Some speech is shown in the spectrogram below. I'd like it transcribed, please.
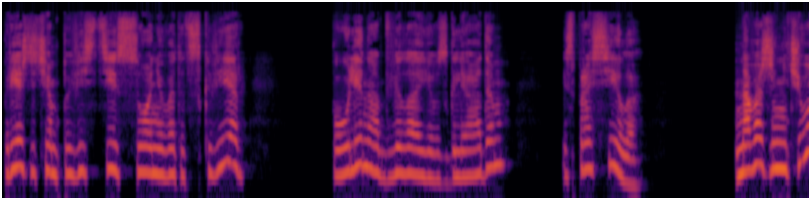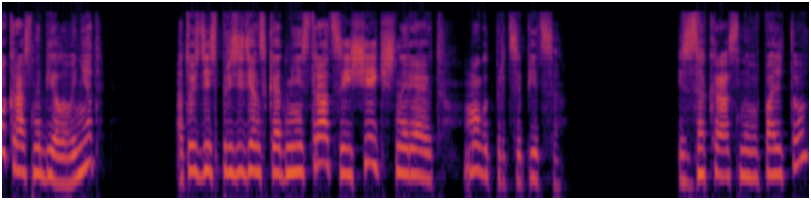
Прежде чем повести Соню в этот сквер, Паулина обвела ее взглядом и спросила, на вас же ничего красно-белого нет? А то здесь президентская администрация и щейки шныряют, могут прицепиться. Из-за красного пальто?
